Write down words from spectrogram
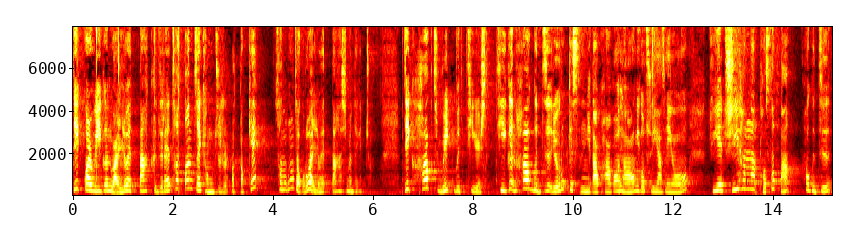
딕과 릭은 완료했다. 그들의 첫 번째 경주를 어떻게 성공적으로 완료했다 하시면 되겠죠. Dick hugged Rick with tears. 딕은 hugged 요렇게 씁니다. 과거형 이거 주의하세요. 뒤에 G 하나 더 썼다. hugged.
